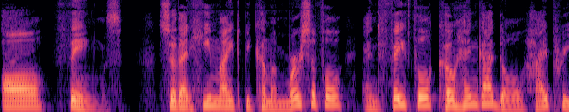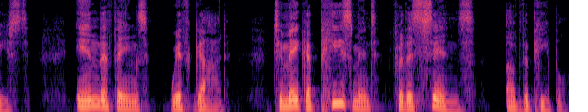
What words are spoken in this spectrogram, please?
all things, so that he might become a merciful and faithful Kohen Gadol, high priest, in the things with God, to make appeasement for the sins of the people.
